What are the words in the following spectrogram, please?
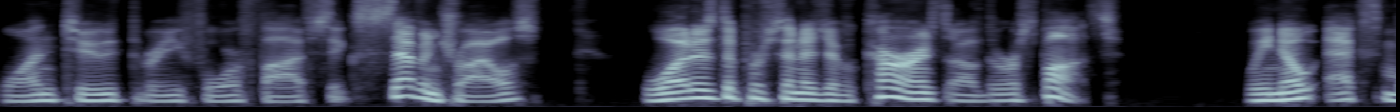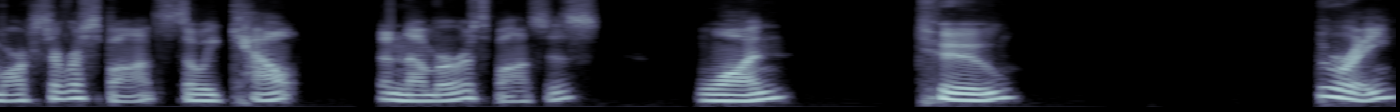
one, two, three, four, five, six, seven trials. What is the percentage of occurrence of the response? We know X marks the response, so we count the number of responses one, two, three.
